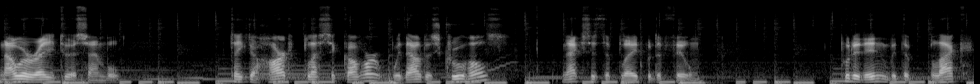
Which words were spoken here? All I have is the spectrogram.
Now we're ready to assemble. Take the hard plastic cover without the screw holes. Next is the plate with the film. Put it in with the black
